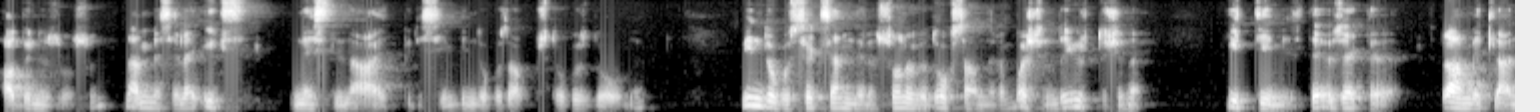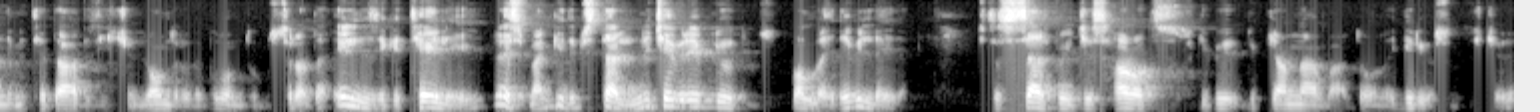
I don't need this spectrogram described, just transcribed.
Haberiniz olsun. Ben mesela X nesline ait birisiyim. 1969 doğumlu. 1980'lerin sonu ve 90'ların başında yurt dışına gittiğimizde özellikle rahmetli annemin tedavisi için Londra'da bulunduğumuz sırada elinizdeki TL'yi resmen gidip sterlini çevirebiliyordunuz. Vallahi de billahi de. İşte Selfridges, Harrods gibi dükkanlar vardı. Ona giriyorsunuz içeri.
